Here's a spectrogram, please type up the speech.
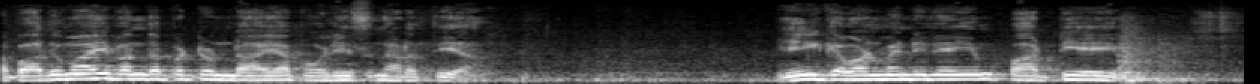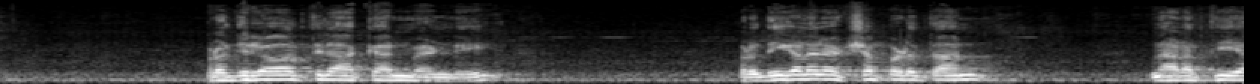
അപ്പോൾ അതുമായി ബന്ധപ്പെട്ടുണ്ടായ പോലീസ് നടത്തിയ ഈ ഗവൺമെന്റിനെയും പാർട്ടിയെയും പ്രതിരോധത്തിലാക്കാൻ വേണ്ടി പ്രതികളെ രക്ഷപ്പെടുത്താൻ നടത്തിയ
